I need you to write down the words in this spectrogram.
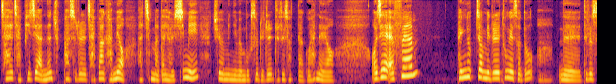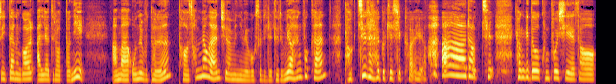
잘 잡히지 않는 주파수를 잡아가며 아침마다 열심히 주현미님의 목소리를 들으셨다고 하네요. 어제 FM 106.1을 통해서도, 아, 네, 들을 수 있다는 걸 알려드렸더니 아마 오늘부터는 더 선명한 주현미님의 목소리를 들으며 행복한 덕질을 하고 계실 거예요. 아, 덕질. 경기도 군포시에서,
